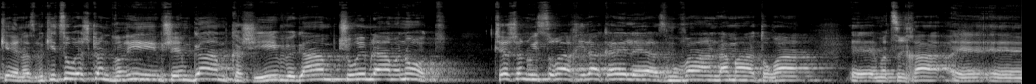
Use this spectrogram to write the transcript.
כן, אז בקיצור יש כאן דברים שהם גם קשים וגם קשורים לאמנות. כשיש לנו איסורי אכילה כאלה אז מובן למה התורה אה, מצריכה, אה,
